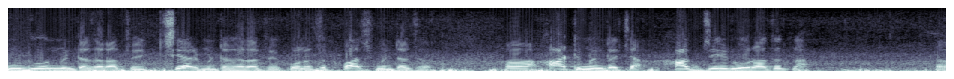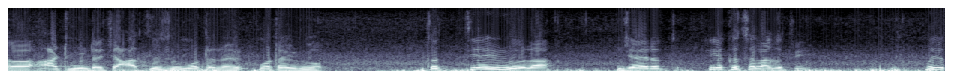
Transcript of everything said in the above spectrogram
दोन मिनटाचा राहतो आहे चार मिनटाचा राहतो आहे कोणाचं पाच मिनटाचं आठ मिनटाच्या आत जे व्हिडिओ राहतात ना आठ मिनटाच्या आतलं जो मोठा मोठा व्हिडिओ तर त्या व्हिडिओला जाहिरात एकच लागते. म्हणजे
